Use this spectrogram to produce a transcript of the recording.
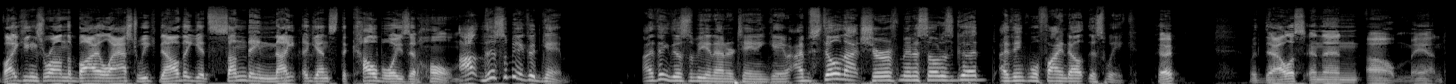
Vikings were on the bye last week. Now they get Sunday night against the Cowboys at home. Uh, this will be a good game. I think this will be an entertaining game. I'm still not sure if Minnesota's good. I think we'll find out this week. Okay, with Dallas, and then oh man,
